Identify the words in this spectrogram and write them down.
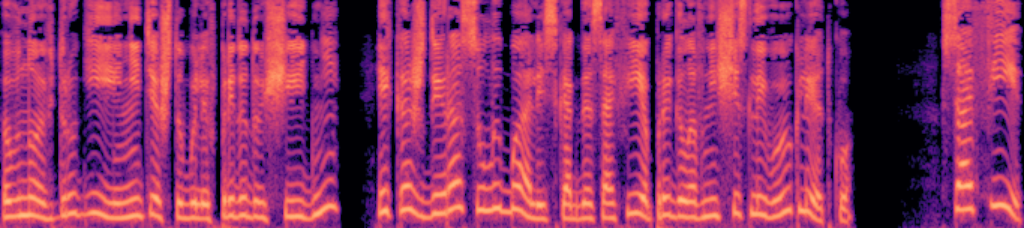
вновь другие, не те, что были в предыдущие дни, и каждый раз улыбались, когда София прыгала в несчастливую клетку. «Софи,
